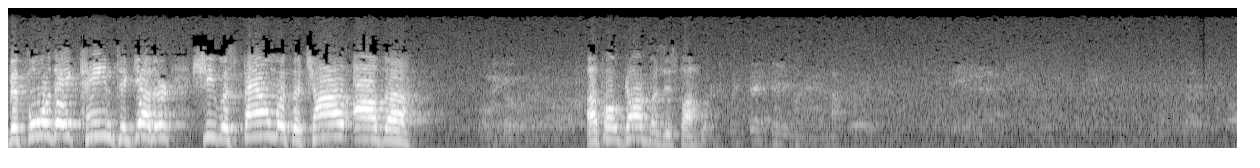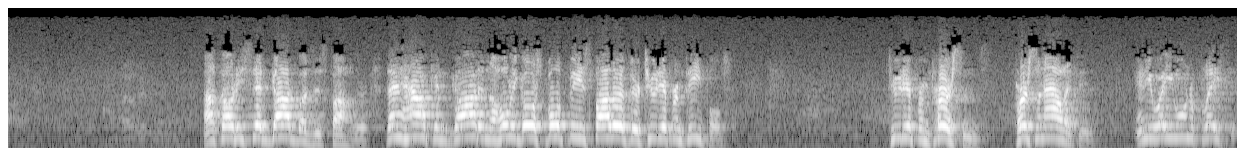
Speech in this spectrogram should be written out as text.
before they came together, she was found with the child of the. I thought God was his father. I thought he said God was his father. Then how can God and the Holy Ghost both be his father if they're two different peoples? Two different persons, personalities, any way you want to place it.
